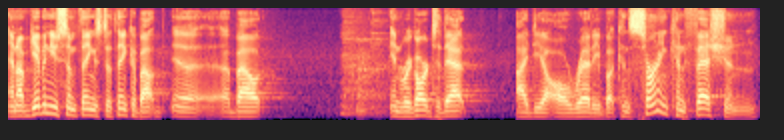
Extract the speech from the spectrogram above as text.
And I've given you some things to think about, uh, about in regard to that idea already. But concerning confession,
